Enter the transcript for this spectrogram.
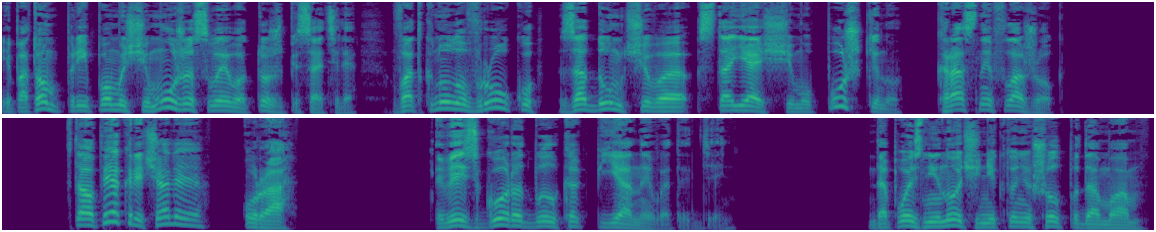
и потом при помощи мужа своего, тоже писателя, воткнула в руку задумчиво стоящему Пушкину красный флажок. В толпе кричали «Ура!». Весь город был как пьяный в этот день. До поздней ночи никто не шел по домам,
